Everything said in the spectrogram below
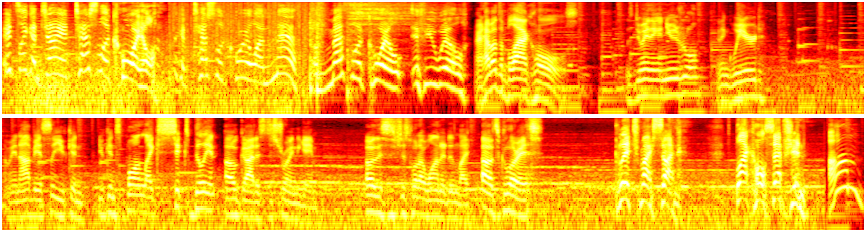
It's like a giant Tesla coil. Like a Tesla coil on meth. A methla coil, if you will. All right, how about the black holes? Does it do anything unusual? Anything weird? I mean, obviously you can you can spawn like six billion. Oh god, it's destroying the game. Oh, this is just what I wanted in life. Oh, it's glorious. Glitch, my son. It's black holeception. Um,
